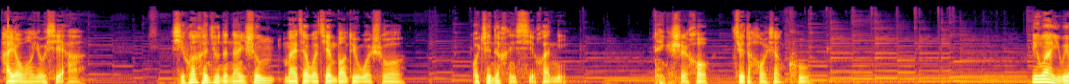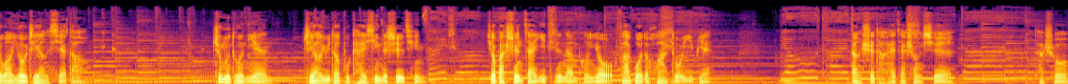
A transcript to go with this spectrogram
还有网友写啊。喜欢很久的男生埋在我肩膀对我说：“我真的很喜欢你。”那个时候觉得好想哭。另外一位网友这样写道：“这么多年，只要遇到不开心的事情，就把身在异地的男朋友发过的话读一遍。当时他还在上学，他说：‘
